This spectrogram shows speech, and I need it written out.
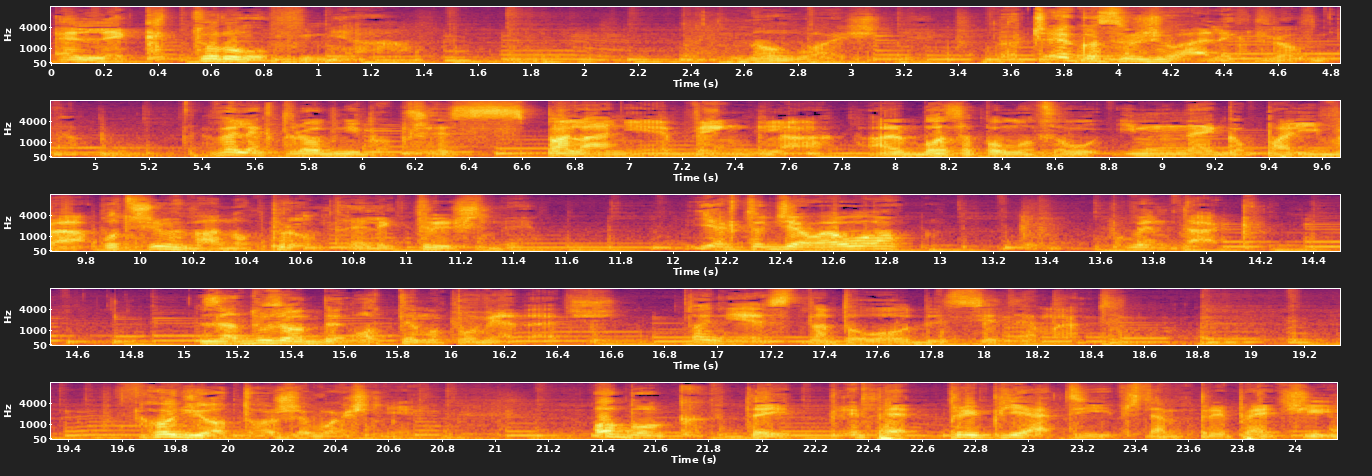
elektrownia. No właśnie. Dlaczego służyła elektrownia? W elektrowni poprzez spalanie węgla albo za pomocą innego paliwa otrzymywano prąd elektryczny. Jak to działało? Powiem tak. Za dużo by o tym opowiadać. To nie jest na tą audycję temat. Chodzi o to, że właśnie obok tej Prypiati, czy tam Prypeci,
